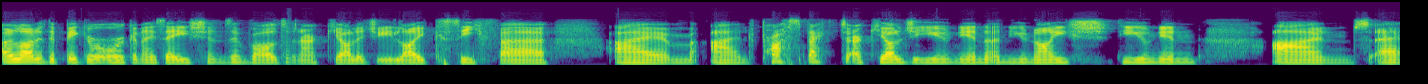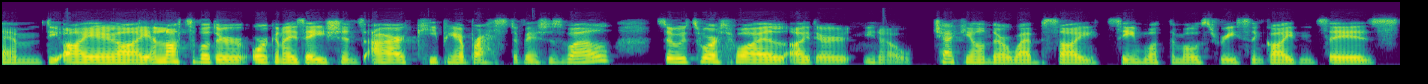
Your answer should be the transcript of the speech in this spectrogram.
a lot of the bigger organisations involved in archaeology, like CIFA um, and Prospect Archaeology Union and Unite, the union, and um, the IAI and lots of other organisations are keeping abreast of it as well. So it's worthwhile either you know checking on their website, seeing what the most recent guidance is.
